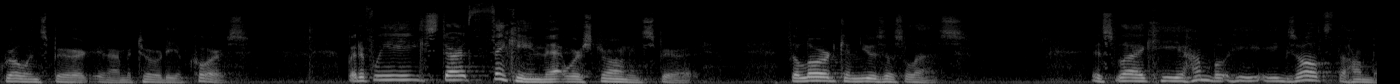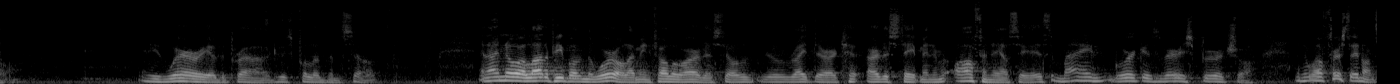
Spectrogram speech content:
grow in spirit in our maturity, of course. But if we start thinking that we're strong in spirit, the Lord can use us less. It's like he humble he, exalts the humble. And he's wary of the proud, who's full of themselves. And I know a lot of people in the world, I mean, fellow artists, they'll, they'll write their art, artist statement, and often they'll say, My work is very spiritual. I said, Well, first, they don't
